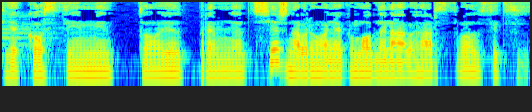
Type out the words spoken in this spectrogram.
Tie kostýmy, to je pre mňa tiež navrhovanie ako modné návrhárstvo. Sice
